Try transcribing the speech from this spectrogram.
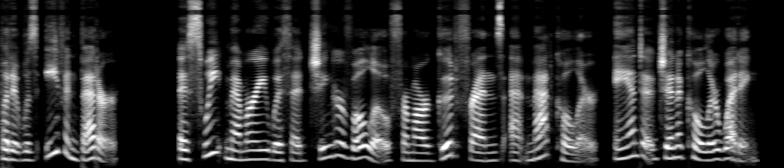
but it was even better. A sweet memory with a Jinger Vuolo from our good friends at Matt Kohler and at Jenna Kohler wedding.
